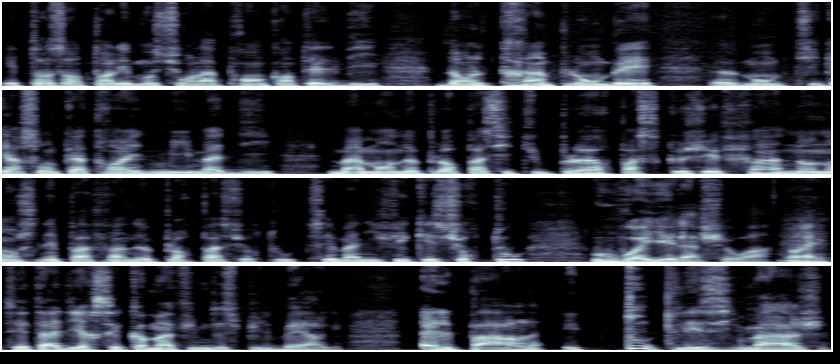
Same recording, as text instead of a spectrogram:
Et de temps en temps l'émotion la prend quand elle dit dans le train plombé euh, mon petit garçon de 4 ans et demi m'a dit maman ne pleure pas si tu pleures parce que j'ai faim non non je n'ai pas faim. Ne pleure pas surtout. C'est magnifique. Et surtout vous voyez la Shoah. Ouais. c'est-à-dire c'est comme un film de Spielberg. Elle parle et toutes les images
